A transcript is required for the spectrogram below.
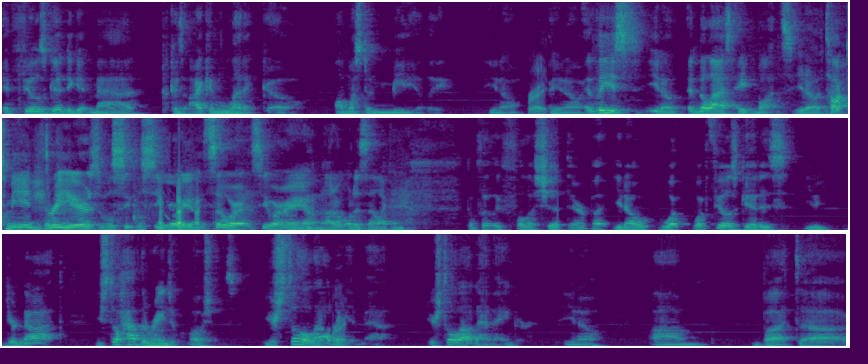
it feels good to get mad because I can let it go almost immediately. You know, Right. you know, at least you know in the last eight months. You know, talk to me in Sure. three years. We'll see. We'll see where we so where see where I am. I don't want to sound like I'm completely full of shit there, but you know what what feels good is you you're not you still have the range of emotions. You're still allowed Right. to get mad. You're still allowed to have anger. You know, um, but uh,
